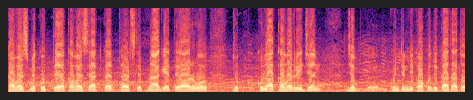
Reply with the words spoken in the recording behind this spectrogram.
कवर्स में खुद थे और कवर से हटकर थर्ड स्लिप में आ गए थे, और वो जो खुला कवर रीजन जब क्विंटन डिकॉक को दिखा था तो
